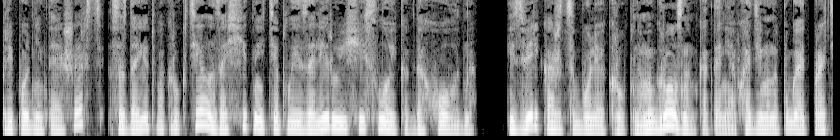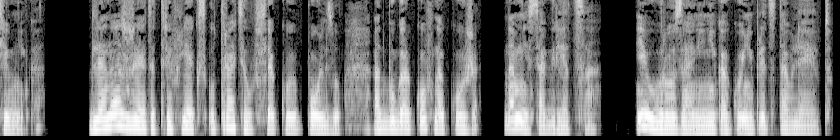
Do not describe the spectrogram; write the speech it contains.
Приподнятая шерсть создает вокруг тела защитный теплоизолирующий слой, когда холодно, и зверь кажется более крупным и грозным, когда необходимо напугать противника. Для нас же этот рефлекс утратил всякую пользу. От бугорков на коже нам не согреться. И угрозы они никакой не представляют.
